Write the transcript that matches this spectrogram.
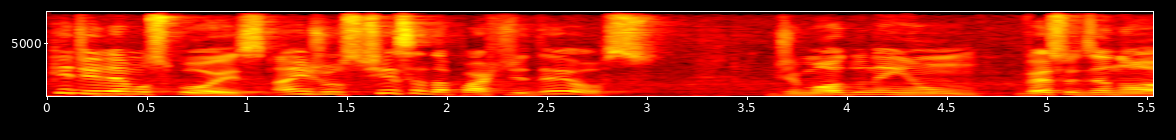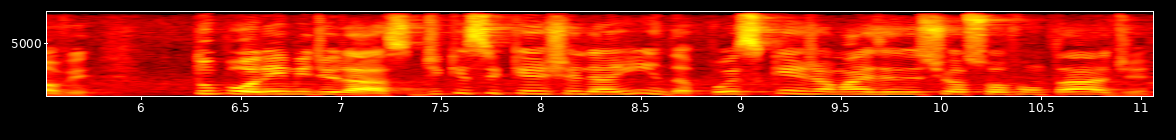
Que diremos, pois? A injustiça da parte de Deus? De modo nenhum. Verso 19: Tu, porém, me dirás: de que se queixa ele ainda? Pois quem jamais resistiu à sua vontade?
